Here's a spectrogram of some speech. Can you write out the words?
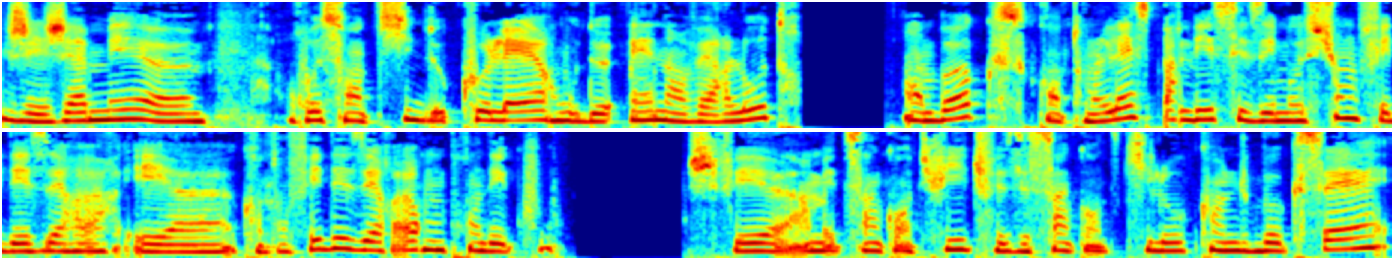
J'ai jamais euh, ressenti de colère ou de haine envers l'autre. En boxe, quand on laisse parler ses émotions, on fait des erreurs. Et quand on fait des erreurs, on prend des coups. Je fais 1m58, euh, je faisais 50 kilos quand je boxais.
